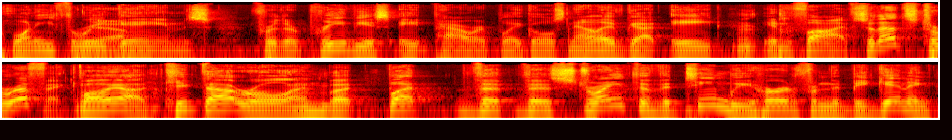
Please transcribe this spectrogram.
23 Yeah. games for their previous eight power play goals. Now they've got eight in five. So that's terrific. Well, yeah, keep that rolling, but But the the strength of the team we heard from the beginning,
